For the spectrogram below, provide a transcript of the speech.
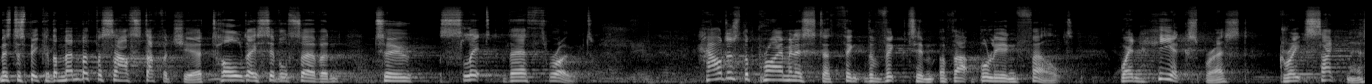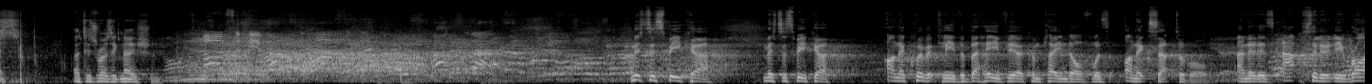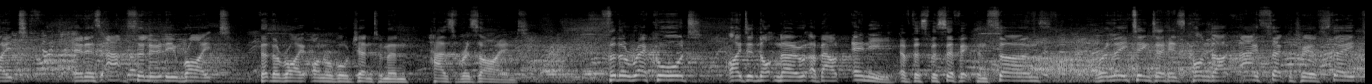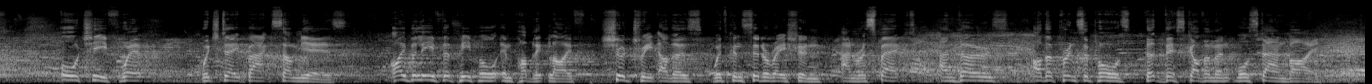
Mr Speaker, the member for South Staffordshire told a civil servant to slit their throat. How does the Prime Minister think the victim of that bullying felt when he expressed great sadness at his resignation? Mr Speaker, Mr Speaker, unequivocally the behaviour complained of was unacceptable and it is absolutely right, it is absolutely right that the right honourable gentleman has resigned. For the record, I did not know about any of the specific concerns relating to his conduct as Secretary of State or Chief Whip, which date back some years. I believe that people in public life should treat others with consideration and respect, and those are the principles that this government will stand by.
